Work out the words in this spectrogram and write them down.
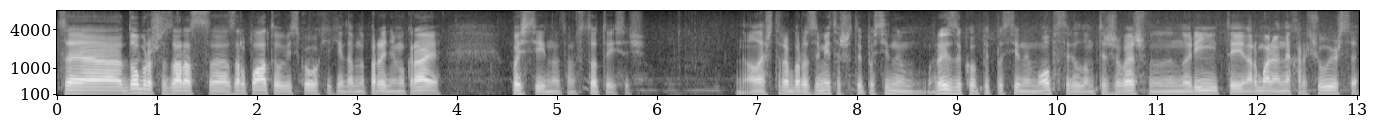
Це добре, що зараз е, зарплати у військових, які там на передньому краї, постійно там 100 тисяч. Ну, Але ж треба розуміти, що ти постійним ризиком, під постійним обстрілом, ти живеш в норі, ти нормально не харчуєшся.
